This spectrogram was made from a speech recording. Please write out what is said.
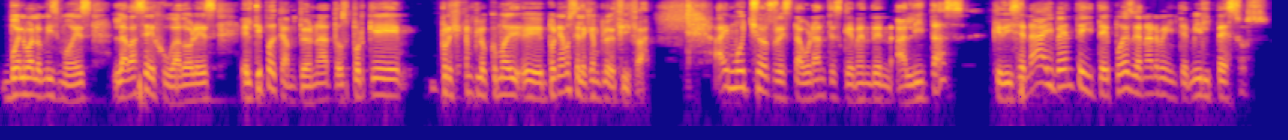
vuelvo a lo mismo, es la base de jugadores, el tipo de campeonatos, porque, por ejemplo, como eh, poníamos el ejemplo de FIFA, hay muchos restaurantes que venden alitas que dicen, ay, vente y te puedes ganar 20 mil pesos.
